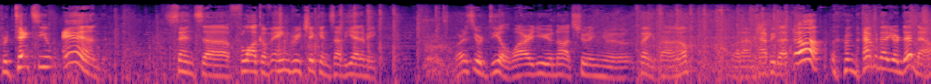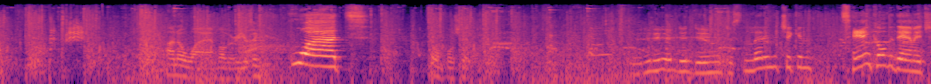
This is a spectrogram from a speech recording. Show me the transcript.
Protects you and sends a flock of angry chickens at the enemy. Where's your deal? Why are you not shooting uh, things? I don't know. But I'm happy that... Ah! I'm happy that you're dead now. I know why I'm overusing. What? Oh, bullshit. Just letting the chicken tank all the damage.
